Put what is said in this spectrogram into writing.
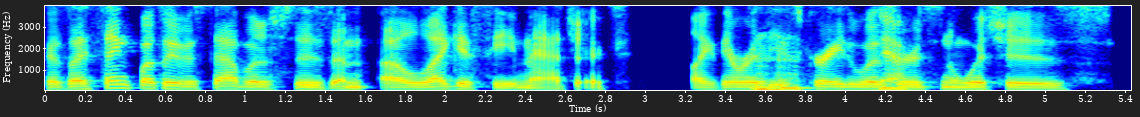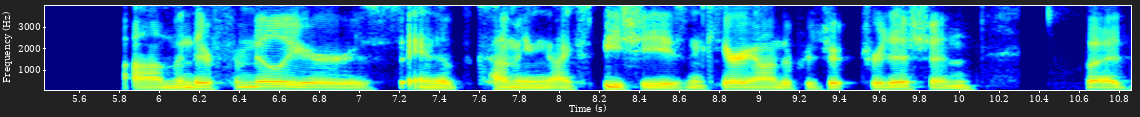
because I think what we've established is a, a legacy magic. Like there were these great wizards and witches, um, and their familiars end up becoming like species and carry on the tra- tradition. But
